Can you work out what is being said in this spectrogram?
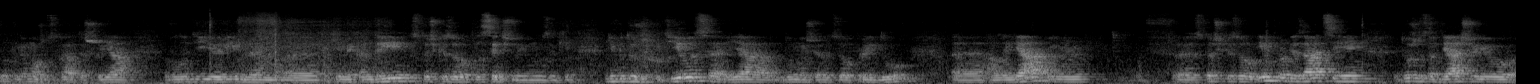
ну, не можу сказати, що я володію рівнем е, таким, як Андрій, з точки зору класичної музики. Мені би дуже хотілося, я думаю, що я до цього прийду. Е, Але я з точки зору імпровізації дуже завдячую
